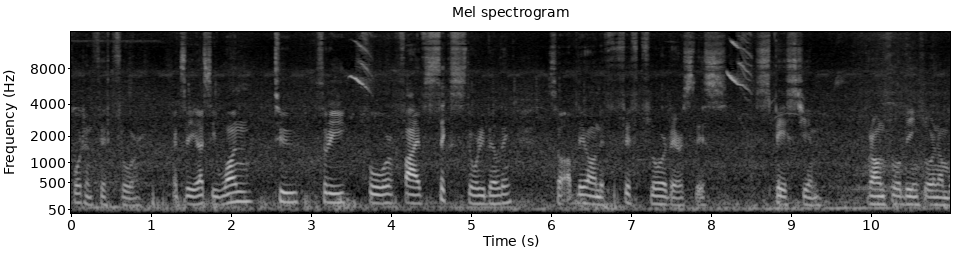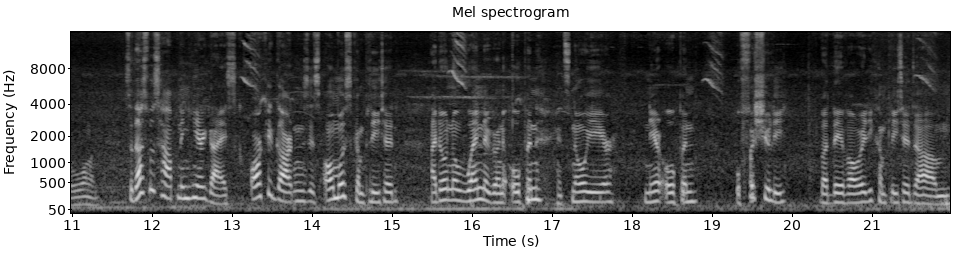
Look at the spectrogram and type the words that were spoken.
fourth and fifth floor. Let's see let's see. One two three four five six story building. So up there on the fifth floor there's this space gym. Ground floor being floor number one. So that's what's happening here guys. Orchid gardens is almost completed. I don't know when they're going to open. It's no year near open officially but they've already completed um,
